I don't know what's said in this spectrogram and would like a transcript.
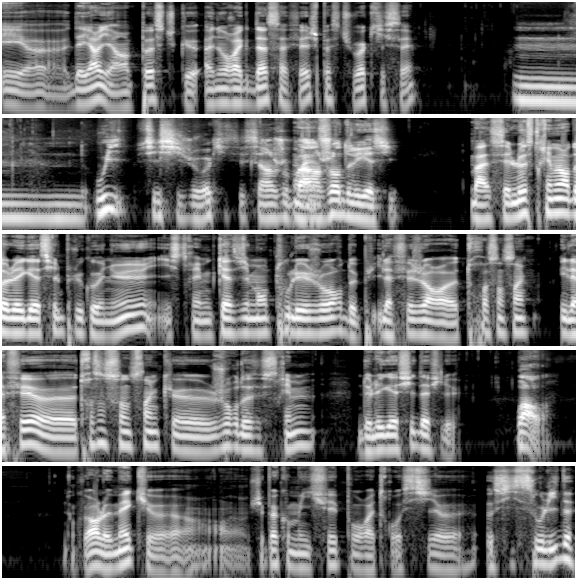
et euh, d'ailleurs, il y a un post que Anoragdas a fait, je sais pas si tu vois qui c'est. Hmm, oui, si, si, je vois qui c'est. C'est un, jou- bah, Ouais. un joueur de Legacy. Bah, c'est le streamer de Legacy le plus connu. Il stream quasiment tous les jours depuis. Il a fait genre euh, 305. Il a fait euh, 365 euh, jours de stream de Legacy d'affilée. Waouh. Donc alors le mec, euh, je sais pas comment il fait pour être aussi euh, aussi solide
